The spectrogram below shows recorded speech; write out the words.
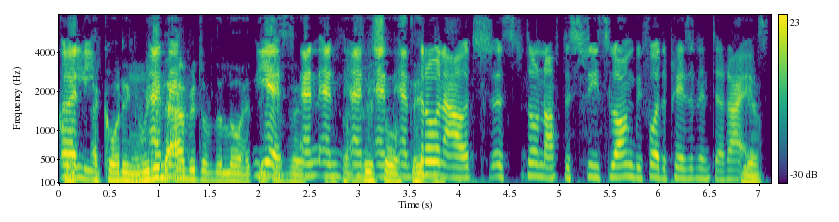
early. According within And the then- ambit of the law. Yes, the and and, and, and, and thrown out, uh, thrown off the streets long before the president arrives.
